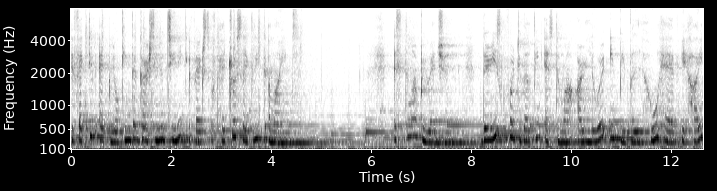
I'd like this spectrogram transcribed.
effective at blocking the carcinogenic effects of heterocyclic amines. Asthma prevention. The risk for developing asthma are lower in people who have a high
